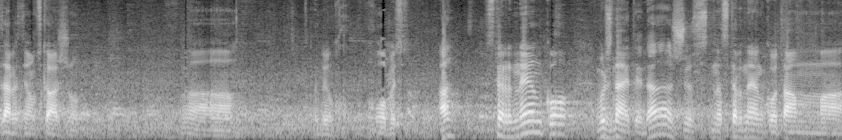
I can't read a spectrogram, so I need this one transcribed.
Зараз я вам скажу. Один хлопець. А? Стерненко. Ви ж знаєте, да, що на Стерненко там а,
